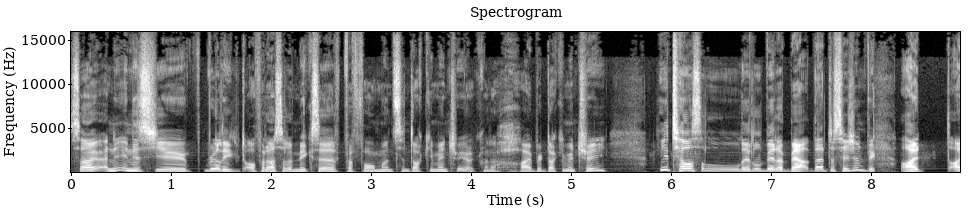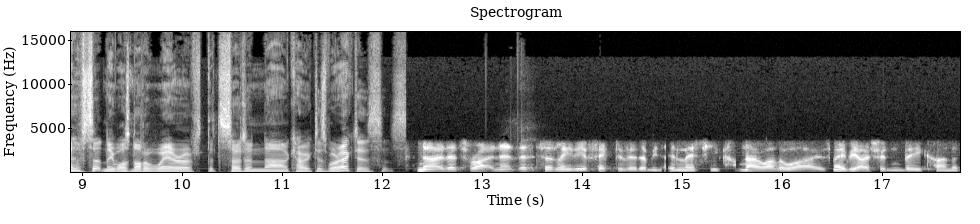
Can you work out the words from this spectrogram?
So in this, you really offered a sort of mix of performance and documentary, a kind of hybrid documentary. Can you tell us a little bit about that decision? I I certainly was not aware of that certain uh, characters were actors. No, that's right, and that, that's certainly the effect of it. I mean, unless you know otherwise, maybe I shouldn't be kind of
